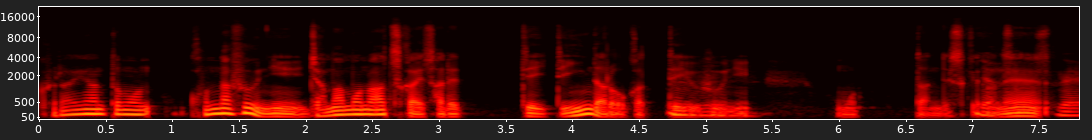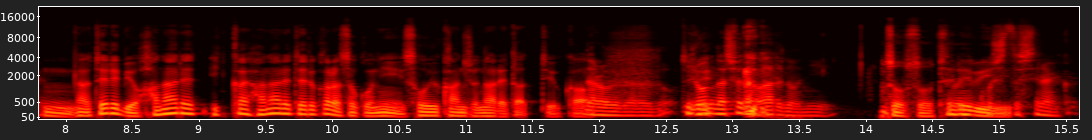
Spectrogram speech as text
クライアントもこんな風に邪魔者扱いされていていいんだろうかっていう風に思ったんですけどいやそうね。うん、だからテレビを離れ一回離れてるからそこにそういう感情になれたっていうかなるほどなるほど。でいろんな手段あるのにそうそうテレビ固執してないかと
